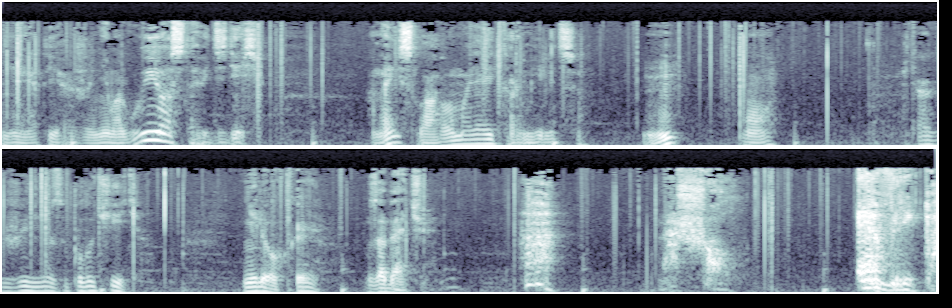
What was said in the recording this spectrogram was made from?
Нет, я же не могу ее оставить здесь. Она и слава моя, и кормилица. М? О, как же ее заполучить? Нелегкая задача. А, нашел. Эврика!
